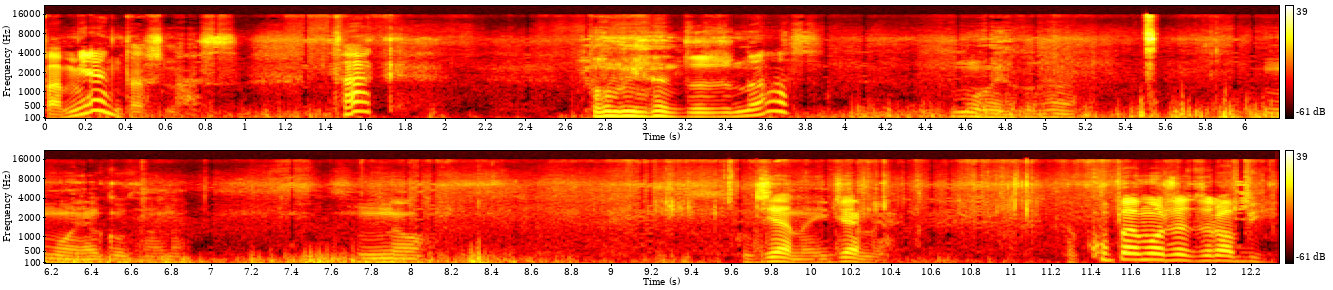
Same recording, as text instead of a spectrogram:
Pamiętasz nas? Tak? Pamiętasz nas? Moja kochana. Moja kochana. No. Idziemy, idziemy. No, kupę może zrobi.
